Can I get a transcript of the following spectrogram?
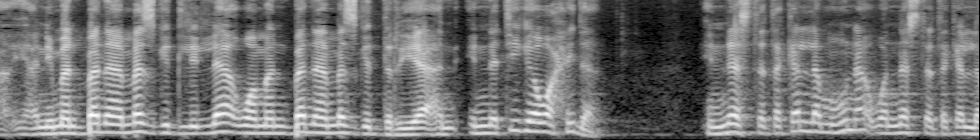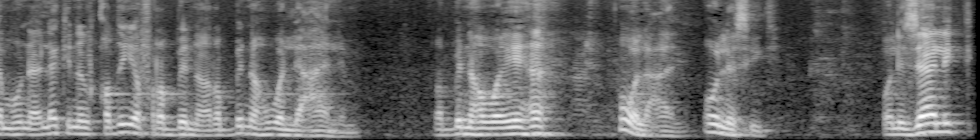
يعني من بنى مسجد لله ومن بنى مسجد رياء. النتيجة واحدة. الناس تتكلم هنا والناس تتكلم هنا لكن القضية في ربنا ربنا هو اللي عالم. ربنا هو إيه؟ هو العالم قول يا سيدي. ولذلك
